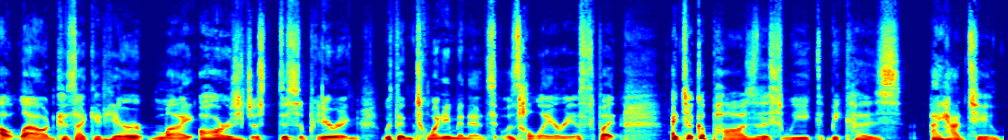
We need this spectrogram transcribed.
out loud because I could hear my R's just disappearing within 20 minutes. It was hilarious. But I took a pause this week because I had to.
